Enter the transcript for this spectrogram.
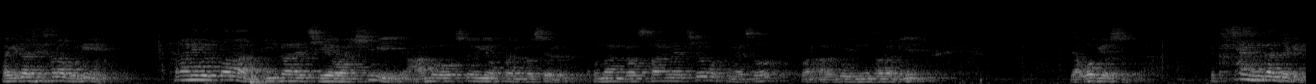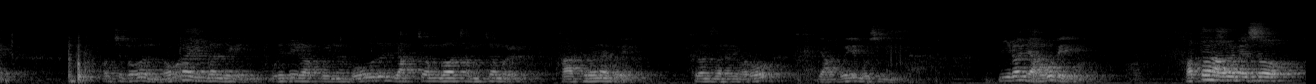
자기 자신이 살아보니 하나님을 떠난 인간의 지혜와 힘이 아무 소용이 없다는 것을 고난과 삶의 체험을 통해서 또한 알고 있는 사람이 야곱이었습니다. 가장 인간적인, 어찌 보면 너무나 인간적인 우리들이 갖고 있는 모든 약점과 장점을 다 드러내 보이는 그런 사람이 바로 야곱의 모습입니다. 이런 야곱이 어떤 아름에서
